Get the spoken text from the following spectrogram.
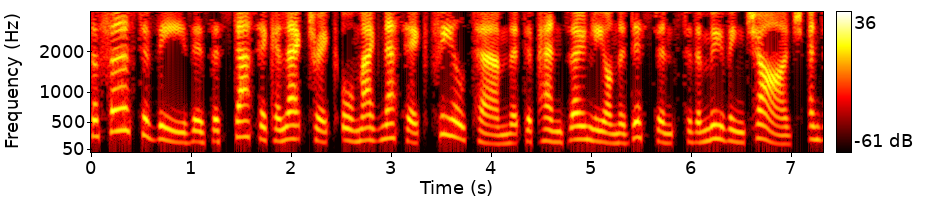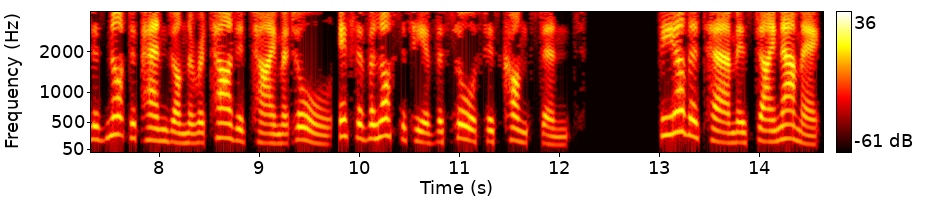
The first of these is the static electric, or magnetic, field term that depends only on the distance to the moving charge, and does not depend on the retarded time at all, if the velocity of the source is constant. The other term is dynamic,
